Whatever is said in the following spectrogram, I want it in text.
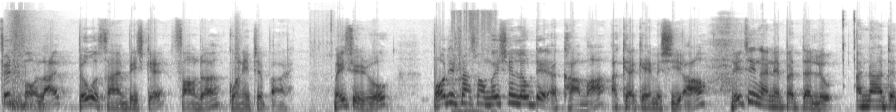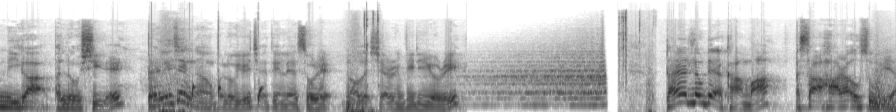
Fit for Life Build with Science Page က founder ကိုနေဖြစ်ပါတယ်။မိတ်ဆွေတို့ body transformation လုပ်တဲ့အခါမှာအခက်အခဲမရှိအောင်လေ့ကျင့်ခန်းနဲ့ပတ်သက်လို့ anatomy ကဘယ်လိုရှိတယ်ဘယ်လေ့ကျင့်ခန်းကိုဘယ်လိုရွေးချယ်တင်လဲဆိုတဲ့ knowledge sharing video တွေ diet လုပ်တဲ့အခါမှာအစာအာဟာရအုပ်စုတွေက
